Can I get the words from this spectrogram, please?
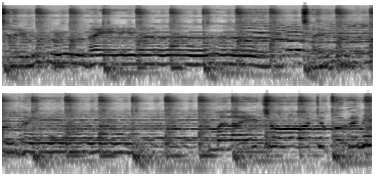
छर्नु भएन छर्नु भएन मलाई चोट पुग्ने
